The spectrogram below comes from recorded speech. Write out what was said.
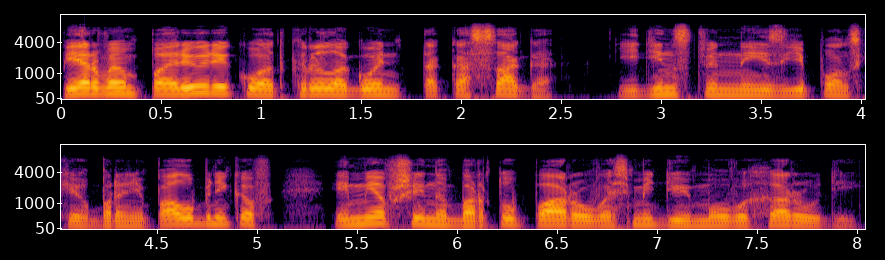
Первым по Рюрику открыл огонь Такасага, единственный из японских бронепалубников, имевший на борту пару 8-дюймовых орудий.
